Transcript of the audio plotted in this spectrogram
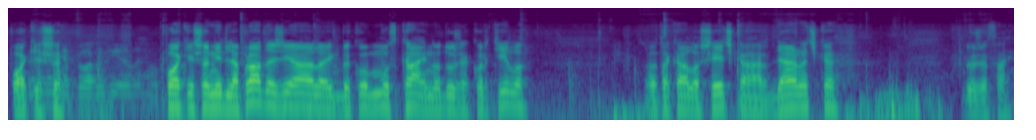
поки що. Для продажі, але, ну, Поки що не для продажі, але якби комусь крайно дуже кортіло. Отака лошичка, ардяночка. Дуже файна.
